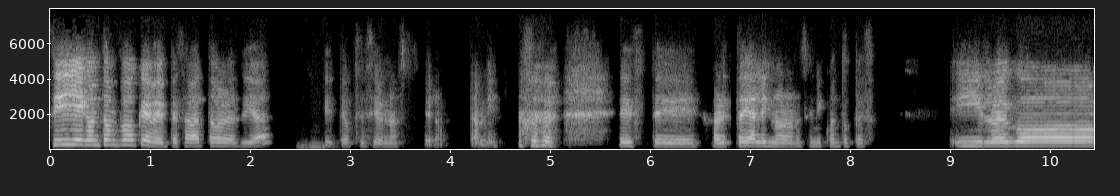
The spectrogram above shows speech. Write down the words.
Sí, llegó un tiempo que me pesaba todos los días y te obsesionas, pero también. Este, ahorita ya le ignoro, no sé ni cuánto peso. Y luego,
